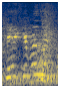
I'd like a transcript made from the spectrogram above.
Kick him in the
